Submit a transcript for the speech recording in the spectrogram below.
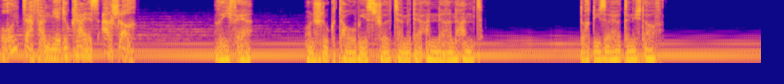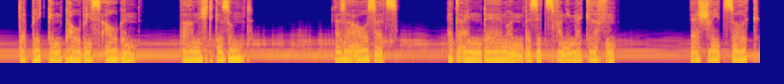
Runter von mir, du kleines Arschloch! rief er und schlug Tobys Schulter mit der anderen Hand. Doch dieser hörte nicht auf. Der Blick in Tobys Augen war nicht gesund. Er sah aus, als hätte ein Dämon Besitz von ihm ergriffen. Er schrie zurück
